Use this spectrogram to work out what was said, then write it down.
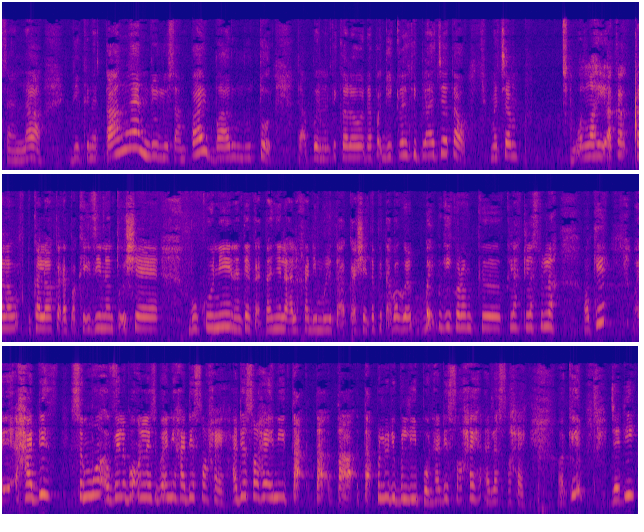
Salah. Dia kena tangan dulu sampai baru lutut. Tak apa, nanti kalau dapat kelas nanti belajar tau. Macam Wallahi akak kalau kalau akak dapat keizinan untuk share buku ni nanti akak tanyalah Al Khadim boleh tak akak share. Tapi tak bagus. Baik pergi korang ke kelas-kelas tu lah. Okey hadis semua available online sebab ni hadis sahih. Hadis sahih ni tak tak tak tak perlu dibeli pun. Hadis sahih adalah sahih. Okey jadi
